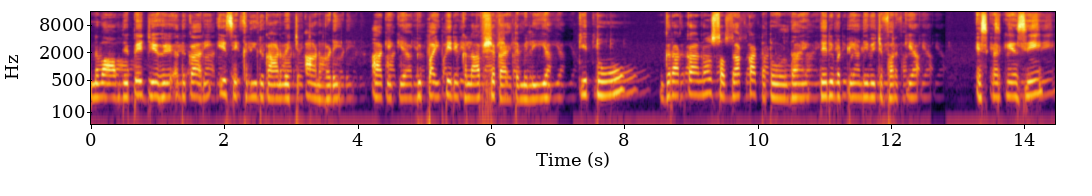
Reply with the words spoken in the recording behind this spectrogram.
ਨਵਾਬ ਦੇ ਭੇਜੇ ਹੋਏ ਅਧਿਕਾਰੀ ਇਹ ਸਿੱਖ ਦੀ ਦੁਕਾਨ ਵਿੱਚ ਆਣ ਵੜੇ। ਆ ਕੇ ਕਿਹਾ ਵੀ ਭਾਈ ਤੇਰੇ ਖਿਲਾਫ ਸ਼ਿਕਾਇਤ ਮਿਲੀ ਆ ਕਿ ਤੂੰ ਗ੍ਰਾਹਕਾਂ ਨੂੰ ਸੌਦਾ ਘੱਟ ਤੋਲਦਾ ਹੈ ਤੇਰੇ ਵੱਟਿਆਂ ਦੇ ਵਿੱਚ ਫ਼ਰਕ ਆ। ਇਸ ਕਰਕੇ ਅਸੀਂ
